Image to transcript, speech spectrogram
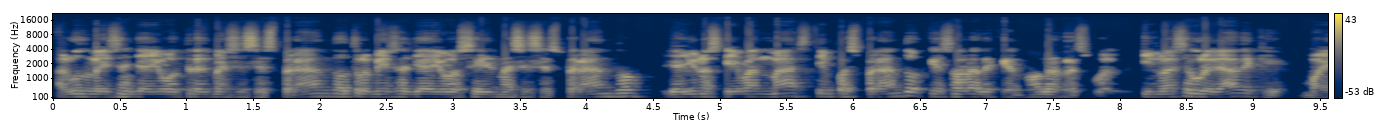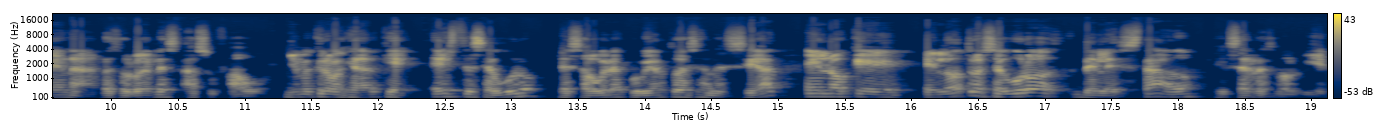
Algunos me dicen ya llevo tres meses esperando, otros me dicen ya llevo seis meses esperando, y hay unos que llevan más tiempo esperando que es hora de que no les resuelvan. Y no hay seguridad de que vayan a resolverles a su favor. Yo me quiero imaginar que este seguro les hubiera cubierto esa necesidad en lo que el otro seguro del Estado se resolvía.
